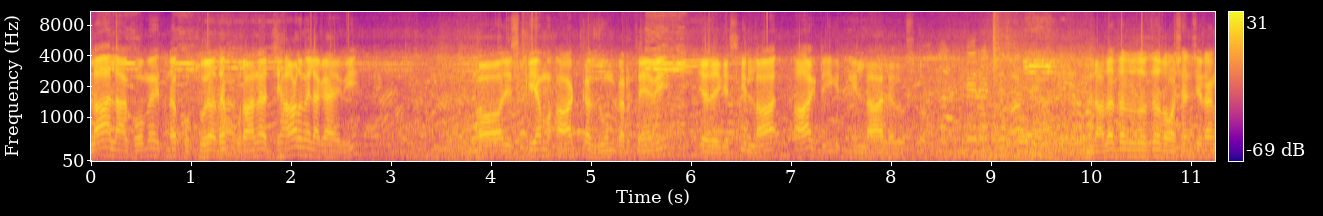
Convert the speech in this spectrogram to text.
लाल आँखों में इतना खूबसूरत है पुराना झाड़ में लगा है अभी। और इसकी हम आग का जूम करते हैं अभी। ये देखिए इसकी लाल आग देखिए कितनी लाल है दोस्तों। ज़्यादातर दोस्तों रोशन चिराग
